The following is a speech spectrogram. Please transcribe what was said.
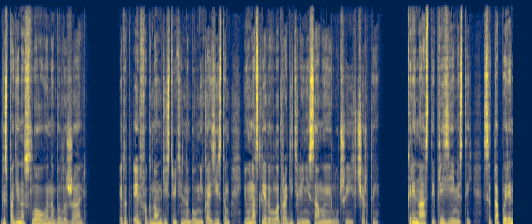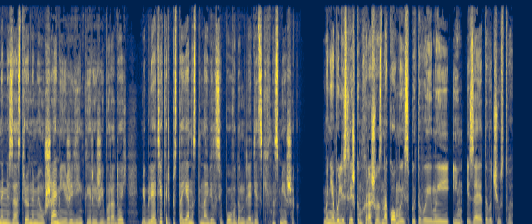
Господина Слоуэна было жаль. Этот эльфогном действительно был неказистым и унаследовал от родителей не самые лучшие их черты. Коренастый, приземистый, с оттопыренными заостренными ушами и жиденькой рыжей бородой, библиотекарь постоянно становился поводом для детских насмешек. Мне были слишком хорошо знакомы испытываемые им из-за этого чувства.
